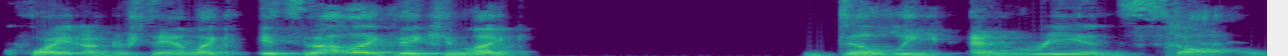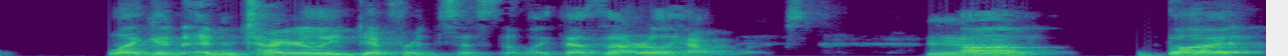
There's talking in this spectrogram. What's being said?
quite understand. Like it's not like they can like delete and reinstall like an, an entirely different system. Like that's not really how it works. Yeah. Um, but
